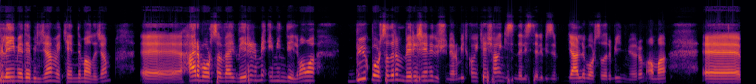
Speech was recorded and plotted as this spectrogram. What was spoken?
claim edebileceğim ve kendime alacağım. E, her borsa verir mi emin değilim ama büyük borsaların vereceğini düşünüyorum. Bitcoin Cash hangisinde listeli bizim yerli borsaları bilmiyorum ama e,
